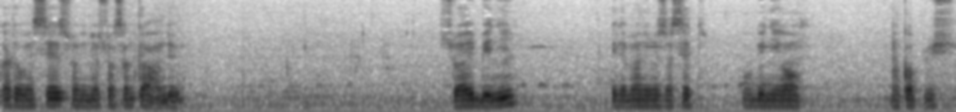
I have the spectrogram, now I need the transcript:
96, 79, 60, 42. Soyez bénis et les mains de nos ancêtres vous béniront encore plus.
